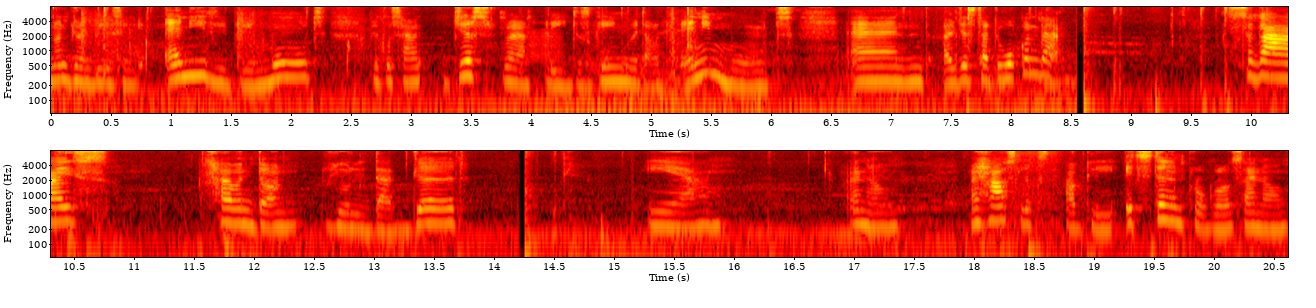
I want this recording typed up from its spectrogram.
not gonna be using any replay modes because I just wanna play this game without any modes and I'll just start to work on that. So guys, haven't done really that good. Yeah, I know. My house looks ugly. It's still in progress, I know.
